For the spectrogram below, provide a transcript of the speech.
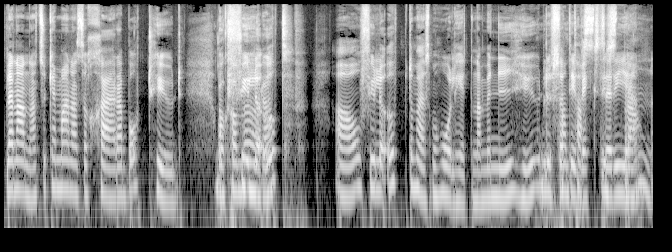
Bland annat så kan man alltså skära bort hud och Bakom fylla örat. upp Ja, och fylla upp de här små håligheterna med ny hud så att det växer bra. igen.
